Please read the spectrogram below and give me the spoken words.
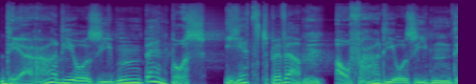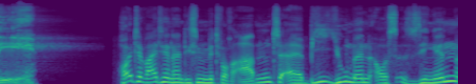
Der Radio 7 Bandbus. Jetzt bewerben auf radio7.de. Heute weiterhin an diesem Mittwochabend. Äh, Be Human aus Singen.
